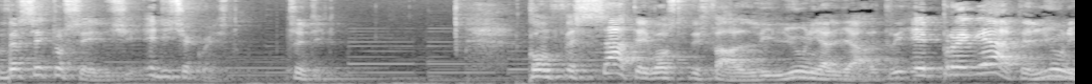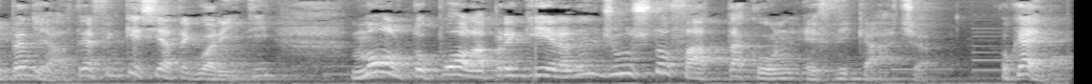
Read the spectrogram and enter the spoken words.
versetto 16, e dice questo. Sentite confessate i vostri falli gli uni agli altri e pregate gli uni per gli altri affinché siate guariti. Molto può la preghiera del giusto fatta con efficacia. Ok?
